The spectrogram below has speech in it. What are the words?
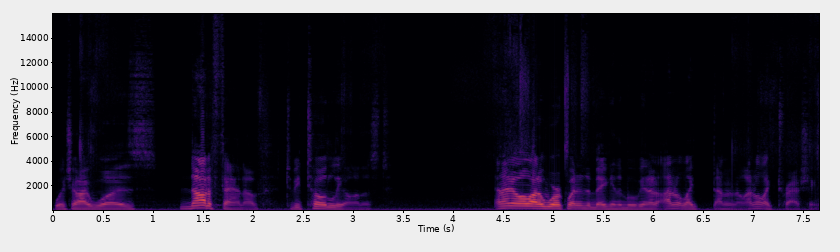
which I was not a fan of, to be totally honest. And I know a lot of work went into making the movie, and I don't like, I don't know, I don't like trashing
